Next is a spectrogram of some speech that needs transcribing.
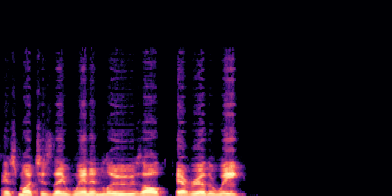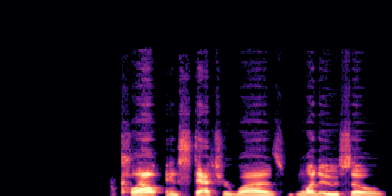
as much as they win and lose all every other week, clout and stature wise, one Uso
